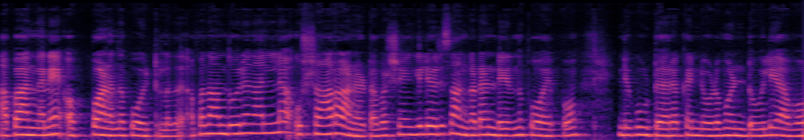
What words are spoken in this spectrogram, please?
അപ്പോൾ അങ്ങനെ ഒപ്പാണെന്ന് പോയിട്ടുള്ളത്. അപ്പോൾ നന്ദൂര് നല്ല ഉഷാറാണ് കേട്ടോ. പക്ഷേ എങ്കിൽ ഒരു സങ്കടം ഉണ്ടായിരുന്നു പോയപ്പോൾ എന്റെ കൂട്ടുകാരൊക്കെ എന്നോട് മണ്ടൂലിയാവോ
